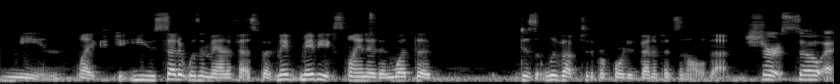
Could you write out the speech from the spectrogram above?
mean? Like you said, it was a manifest, but maybe maybe explain it and what the does it live up to the purported benefits and all of that? Sure. So uh,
